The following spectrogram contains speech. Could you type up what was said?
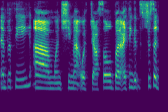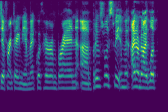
empathy um when she met with Jessel, but I think it's just a different dynamic with her and Brynn. Um, but it was really sweet. And I don't know, I loved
